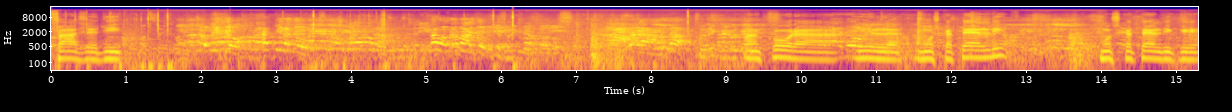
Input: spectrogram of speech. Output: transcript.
fase di ancora il Moscatelli Moscatelli che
